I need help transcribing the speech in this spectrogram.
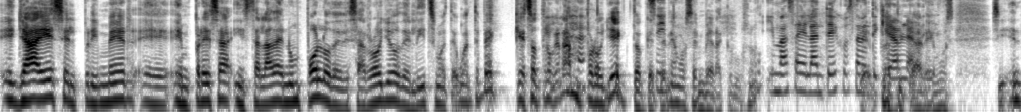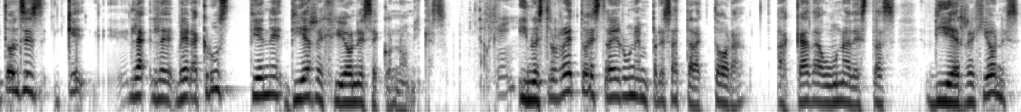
eh, ya es el primer eh, empresa instalada en un polo de desarrollo del Istmo de Tehuantepec, que es otro gran proyecto que tenemos en Veracruz. ¿no? Y más adelante justamente eh, quiero hablar. Sí, entonces, ¿qué? Veracruz tiene 10 regiones económicas. Y nuestro reto es traer una empresa tractora a cada una de estas 10 regiones.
